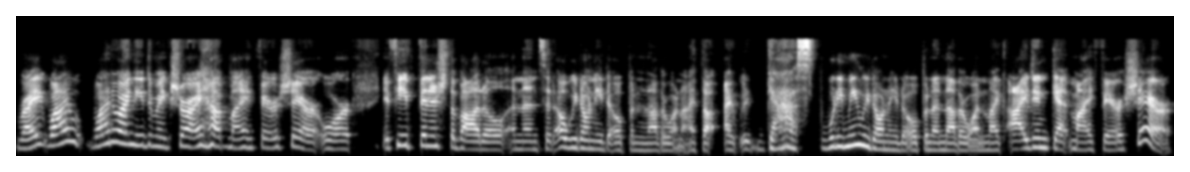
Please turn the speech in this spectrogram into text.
right? Why why do i need to make sure i have my fair share? Or if he finished the bottle and then said oh we don't need to open another one i thought i would gasp. What do you mean we don't need to open another one? Like i didn't get my fair share.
